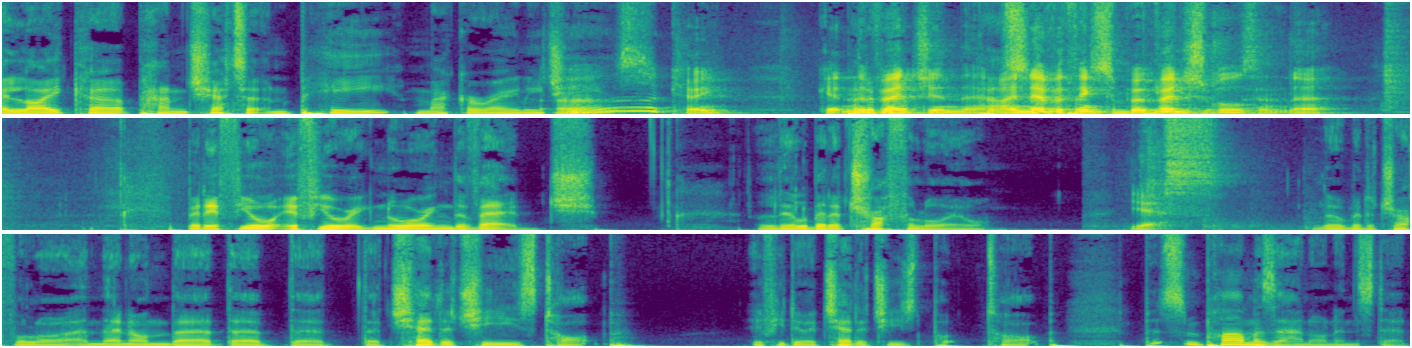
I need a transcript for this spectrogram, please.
I like uh, pancetta and pea macaroni cheese, Ah, okay, getting Put the veg of- in there. I some- never think to put peas in vegetables there. in there. but if you're if you're ignoring the veg, a little bit of truffle oil, Yes, a little bit of truffle oil, and then on the the the, the cheddar cheese top, if you do a cheddar cheese top, put some parmesan on instead.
